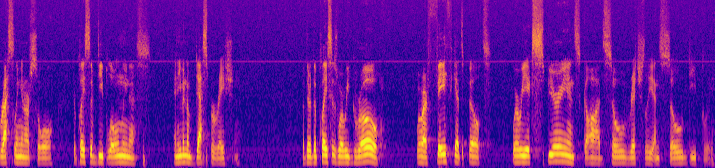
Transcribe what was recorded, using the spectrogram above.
wrestling in our soul. They're places of deep loneliness and even of desperation. But they're the places where we grow, where our faith gets built, where we experience God so richly and so deeply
